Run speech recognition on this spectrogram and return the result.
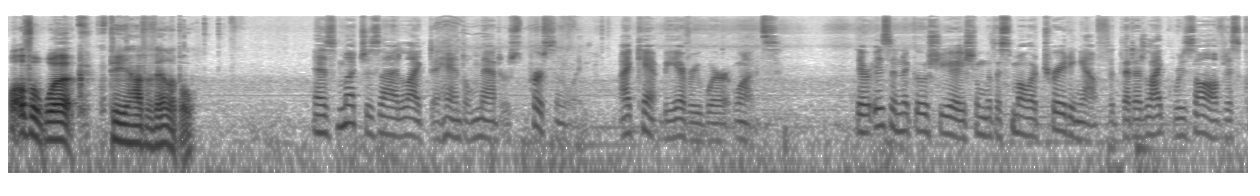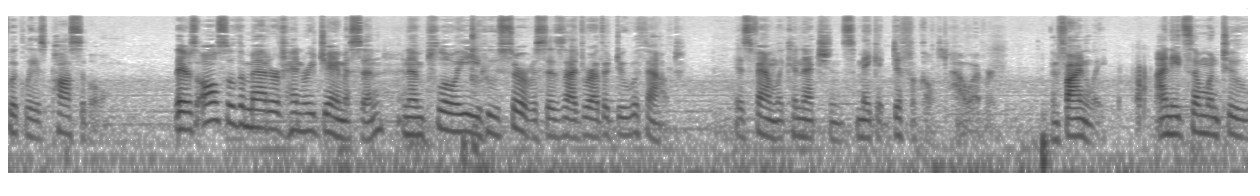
What other work do you have available? As much as I like to handle matters personally, I can't be everywhere at once. There is a negotiation with a smaller trading outfit that I'd like resolved as quickly as possible. There's also the matter of Henry Jameson, an employee whose services I'd rather do without. His family connections make it difficult, however. And finally, I need someone to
